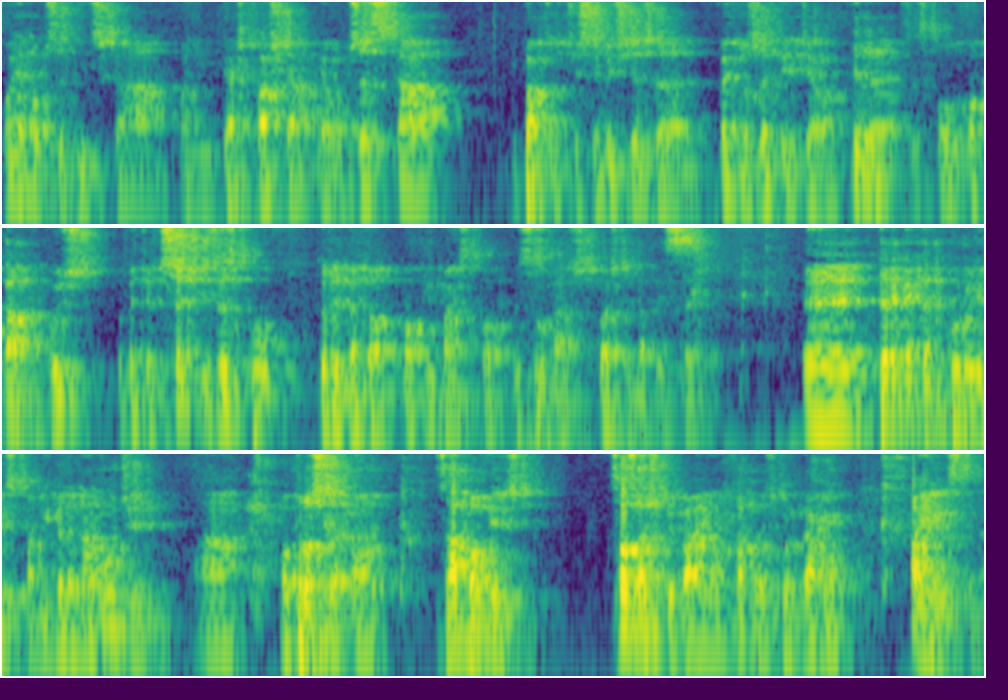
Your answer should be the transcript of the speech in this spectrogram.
moja poprzedniczka, pani Basia Białobrzeska i bardzo cieszymy się, że w Węgorzewie działa tyle zespołów wokalnych, bo już to będzie trzeci zespół, który będą mogli Państwo wysłuchać właśnie na tej scenie. Yy, Dyrygentem chóru jest pani Helena Budzień, a poproszę o zapowiedź, co zaśpiewają, zapowiedź programu Pani Justynę.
